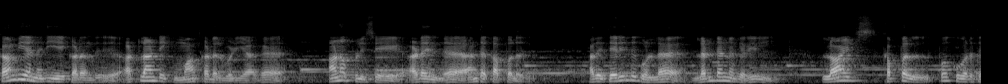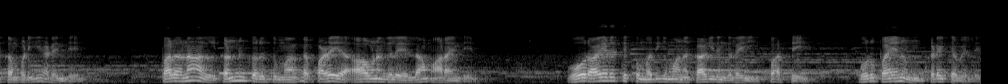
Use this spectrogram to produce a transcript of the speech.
காம்பியா நதியை கடந்து அட்லாண்டிக் மாக்கடல் வழியாக ஆனோபொலிஸை அடைந்த அந்த கப்பல் அது. அதை தெரிந்து கொள்ள லண்டன் நகரில் லாய்ட்ஸ் கப்பல் போக்குவரத்து கம்பெனியை அடைந்தேன். பல நாள் கண்ணு கருத்துமாக பழைய ஆவணங்களை எல்லாம் ஆராய்ந்தேன். ஓர் ஆயிரத்துக்கும் அதிகமான காகிதங்களை பார்த்தேன். ஒரு பயனும் கிடைக்கவில்லை.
